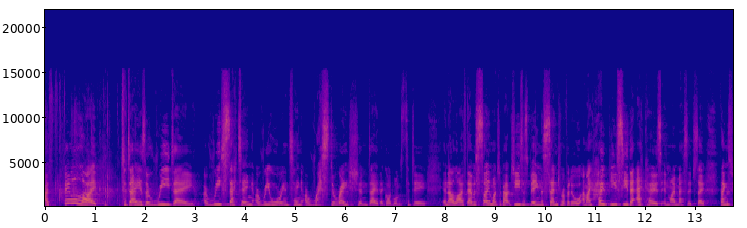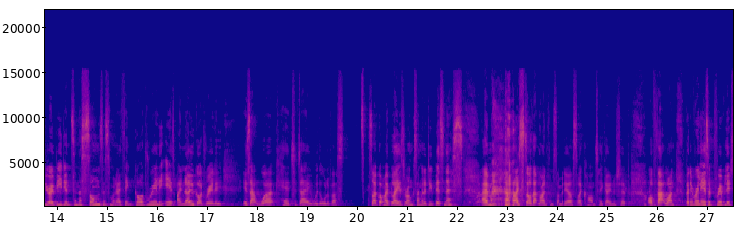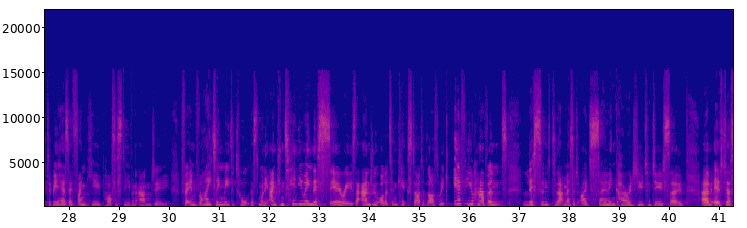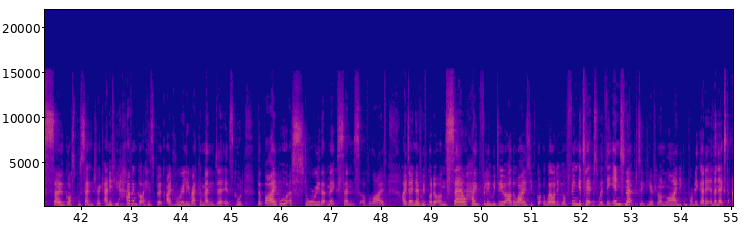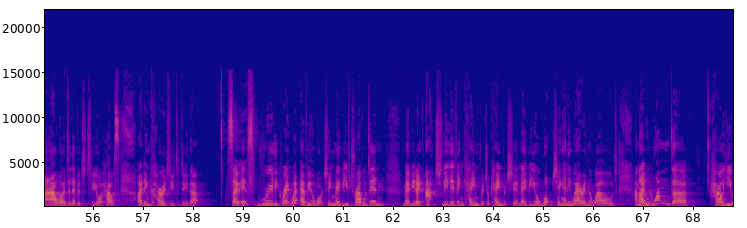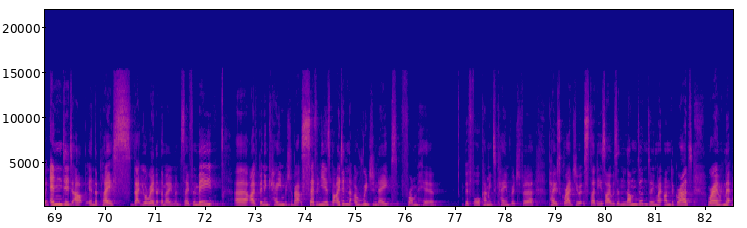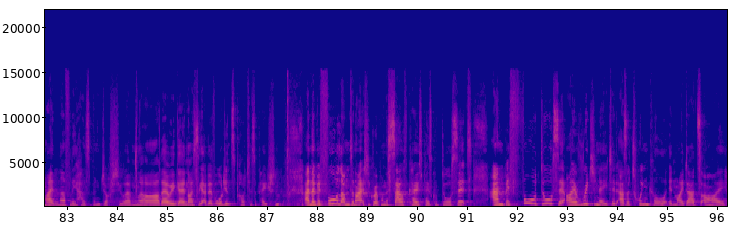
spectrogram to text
I feel like today is a re day, a resetting, a reorienting, a restoration day that God wants to do in our life. There was so much about Jesus being the center of it all, and I hope you see the echoes in my message. So thanks for your obedience in the songs this morning. I think God really is, I know God really is at work here today with all of us. So I've got my blazer on because I'm going to do business. Um, I stole that line from somebody else, so I can't take ownership of that one. But it really is a privilege to be here. So thank you, Pastor Steve and Angie, for inviting me to talk this morning and continuing this series that Andrew Ollerton kickstarted last week. If you haven't listened to that message, I'd so encourage you to do so. Um, it's just so gospel centric. And if you haven't got his book, I'd really recommend it. It's called The Bible, a story that makes sense of life. I don't know if we've got it on sale. Hopefully, we do. Otherwise, you've got the world at your fingertips with the internet, particularly if you're online. You can probably get it in the next hour delivered to your house. I'd encourage you to do that. So it's really great wherever you're watching. Maybe you've traveled in. Maybe you don't actually live in Cambridge or Cambridgeshire. Maybe you're watching anywhere in the world. And I wonder how you ended up in the place that you're in at the moment. So for me, uh, I've been in Cambridge for about seven years, but I didn't originate from here. Before coming to Cambridge for postgraduate studies, I was in London doing my undergrad, where I met my lovely husband, Joshua. Ah, oh, there we go. Nice to get a bit of audience participation. And then before London, I actually grew up on the south coast, place called Dorset. And before Dorset, I originated as a twinkle in my dad's eye.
